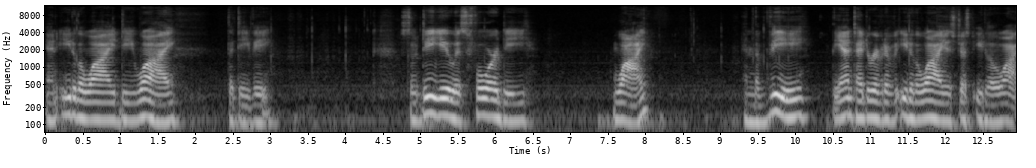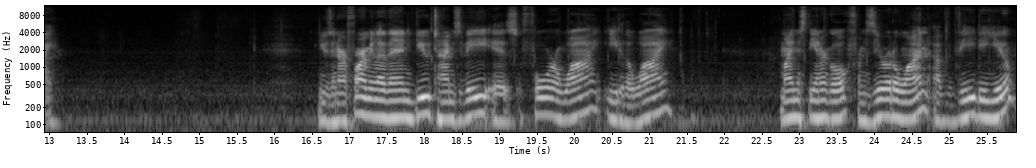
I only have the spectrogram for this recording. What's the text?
and e to the y dy the dv. So du is 4dy. And the v, the antiderivative of e to the y, is just e to the y. Using our formula, then, u times v is 4y e to the y minus the integral from 0 to 1 of v du.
